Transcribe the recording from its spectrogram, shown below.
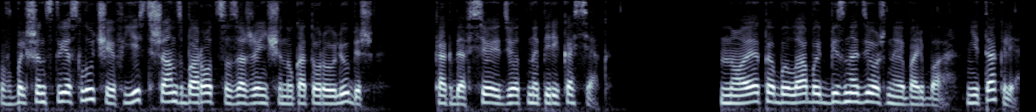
В большинстве случаев есть шанс бороться за женщину, которую любишь, когда все идет наперекосяк. Но это была бы безнадежная борьба, не так ли?»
